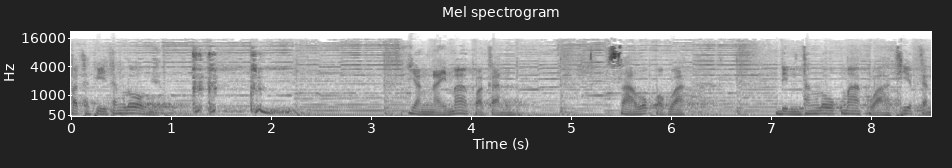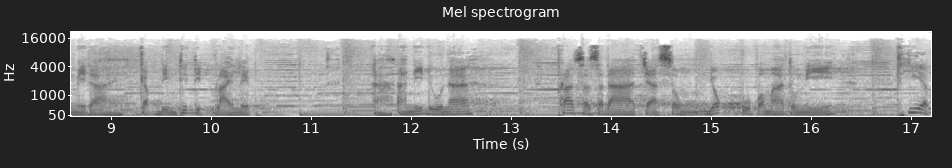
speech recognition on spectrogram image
ปัตภีทั้งโลกเนี่ยอย่างไหนมากกว่ากัน สาวกบอกว่า ดินทั้งโลกมากกว่าเทียบกันไม่ได้ กับดินที่ติดปลายเล็บอะอันนี้ดูนะ พระศาสดาจะทรงยกอุปมาตรงนี้ เทียบ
